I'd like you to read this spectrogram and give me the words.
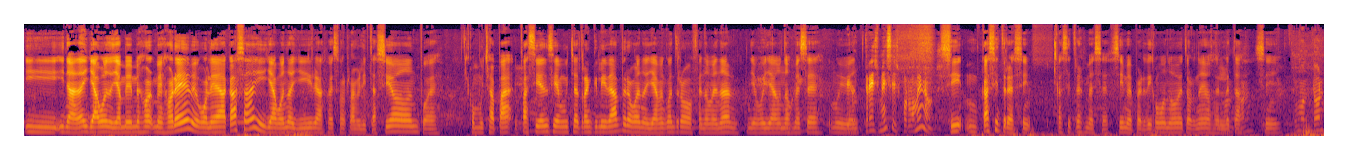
Y, y nada, y ya bueno, ya me mejor, mejoré, me volé a casa y ya bueno, allí la fue eso, rehabilitación, pues con mucha pa- paciencia y mucha tranquilidad, pero bueno, ya me encuentro fenomenal. Llevo ya unos meses muy bien. tres meses por lo menos. Sí, mm, casi tres, sí. Casi tres meses. Sí, me perdí como nueve torneos del LETA. Sí. Un montón.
